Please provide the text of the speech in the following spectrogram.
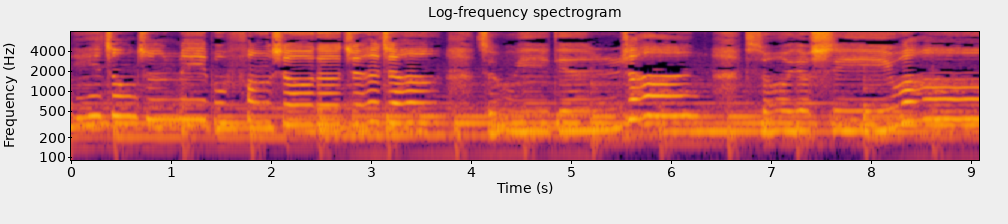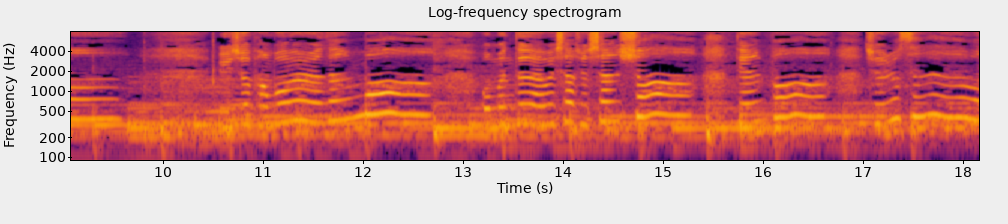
一种执迷不放手的倔强，足以点燃所有希望。宇宙磅礴而冷漠，我们的爱微小却闪烁，颠簸却如此忘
